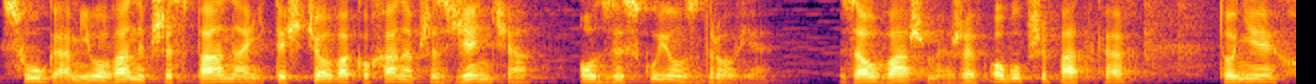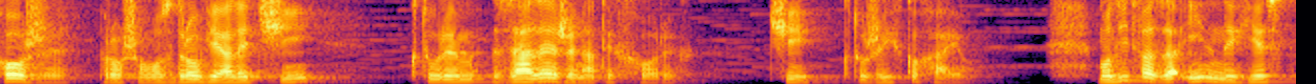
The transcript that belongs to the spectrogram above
Sługa miłowany przez Pana i teściowa kochana przez zięcia odzyskują zdrowie. Zauważmy, że w obu przypadkach to nie chorzy proszą o zdrowie, ale ci, którym zależy na tych chorych, ci, którzy ich kochają. Modlitwa za innych jest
